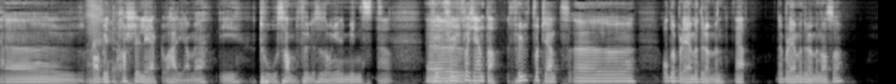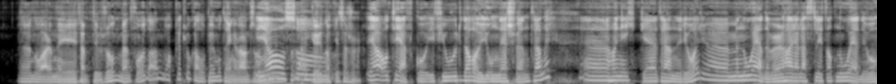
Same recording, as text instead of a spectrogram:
Eh, har blitt harselert og herja med i to sandfulle sesonger, minst. Ja. Fullt, fullt fortjent, da. Fullt fortjent. Eh, og det ble med drømmen. Ja. Det ble med drømmen, altså. Eh, Nå er de nede i femtedivisjon, men får jo da nok et lokaloppgjør mot Engerdalen, som, Ja, og som er gøy nok i seg sjøl. Ja, og TFK i fjor, da var jo Jon Nesveen trener. Uh, han er ikke trener i år, uh, men nå er det vel, har jeg lest litt, at nå er det jo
